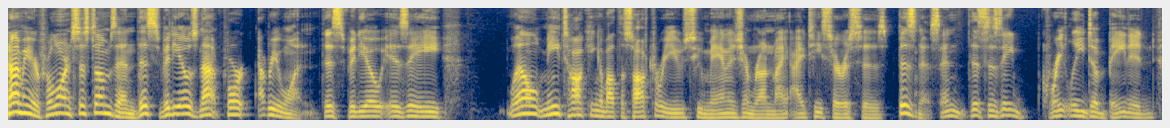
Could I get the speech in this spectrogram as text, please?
Tom here for Lawrence Systems, and this video is not for everyone. This video is a, well, me talking about the software we use to manage and run my IT services business. And this is a greatly debated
